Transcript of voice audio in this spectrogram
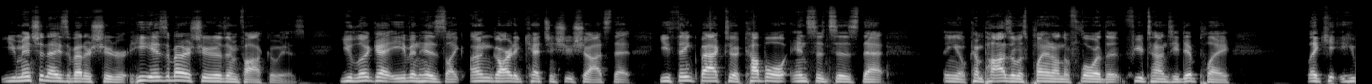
You mentioned that he's a better shooter. He is a better shooter than Facu is. You look at even his like unguarded catch and shoot shots that you think back to a couple instances that you know Campazzo was playing on the floor the few times he did play like he, he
